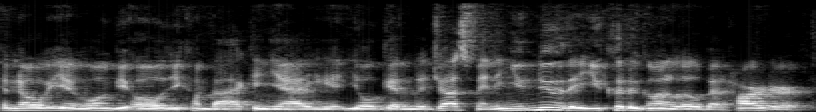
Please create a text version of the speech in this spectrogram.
and no, you know, lo and behold, you come back and yeah, you, will get an adjustment. And you knew that you could have gone a little bit harder.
